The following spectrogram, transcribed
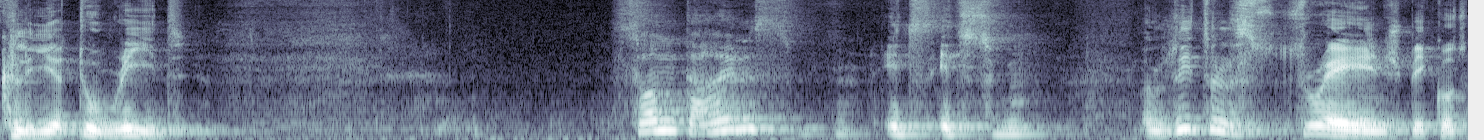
clear to read. Sometimes it's, it's a little strange because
